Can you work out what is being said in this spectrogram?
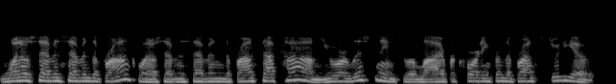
1077 The Bronc, 1077thebronc.com. You are listening to a live recording from the Bronc studios.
